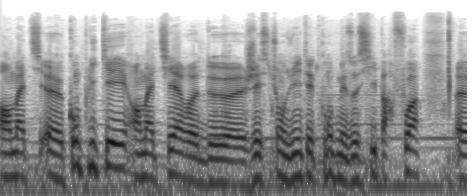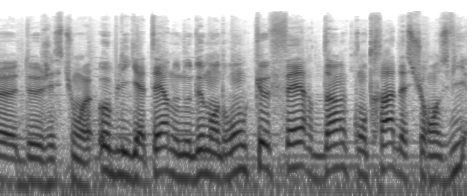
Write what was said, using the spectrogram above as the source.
en euh, compliquée en matière de gestion d'unités de compte, mais aussi parfois euh, de gestion euh, obligataire. Nous nous demanderons que faire d'un contrat d'assurance vie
